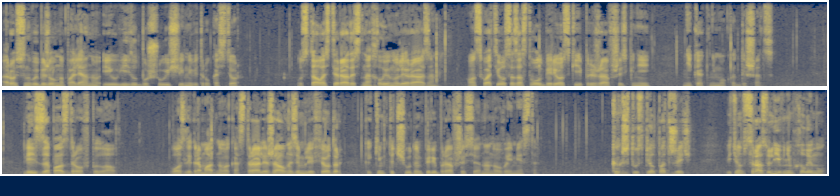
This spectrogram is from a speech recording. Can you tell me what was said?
Росин выбежал на поляну и увидел бушующий на ветру костер. Усталость и радость нахлынули разом. Он схватился за ствол березки и, прижавшись к ней, никак не мог отдышаться. Весь запас дров пылал. Возле громадного костра лежал на земле Федор, каким-то чудом перебравшийся на новое место. «Как же ты успел поджечь? Ведь он сразу ливнем хлынул.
